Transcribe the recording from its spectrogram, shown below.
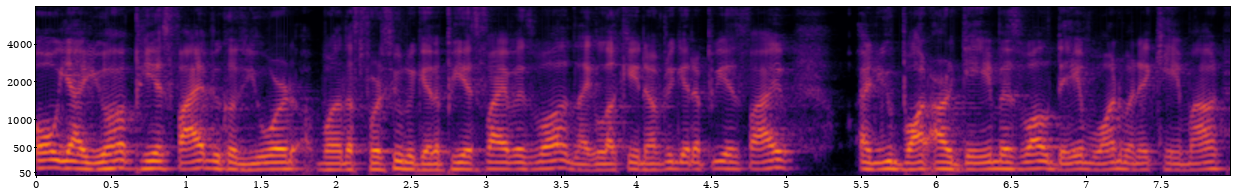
oh yeah, you have a PS5 because you were one of the first people to get a PS5 as well, and like lucky enough to get a PS5, and you bought our game as well day one when it came out.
